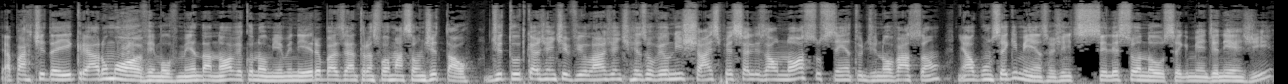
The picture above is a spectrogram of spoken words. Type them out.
e a partir daí criaram o MOVE, Movimento da Nova Economia Mineira, baseado em transformação digital. De tudo que a gente viu lá, a gente resolveu nichar, especializar o nosso centro de inovação em alguns segmentos. A gente selecionou o segmento de energia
